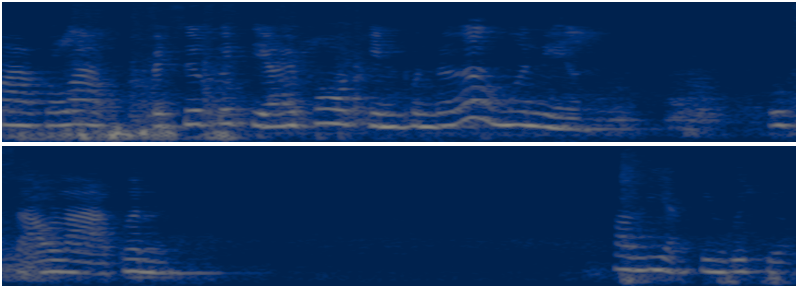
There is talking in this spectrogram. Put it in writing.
ว่าก็ว่าไปซื้อก๋วยเตี๋ยวให้พ่อกินคนเด้อมื้อนี้ลูกสาวลาเพิ่นพ่อไม่อยากกินก๋วยเตี๋ยว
